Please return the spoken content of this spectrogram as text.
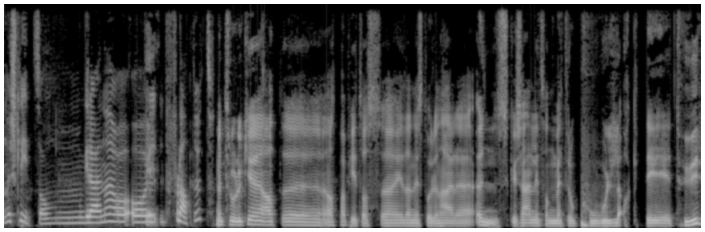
ned slitsom-greiene og, og flate ut. Men tror du ikke at, uh, at Papitos uh, i denne historien her eh, ønsker seg en litt sånn metropolaktig tur?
